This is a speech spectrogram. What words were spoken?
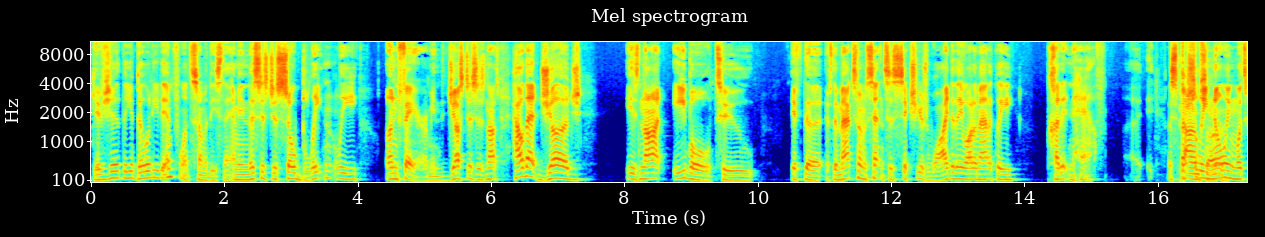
gives you the ability to influence some of these things. I mean, this is just so blatantly unfair. I mean, the justice is not how that judge is not able to if the if the maximum sentence is six years, why do they automatically cut it in half? Uh, especially knowing what's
